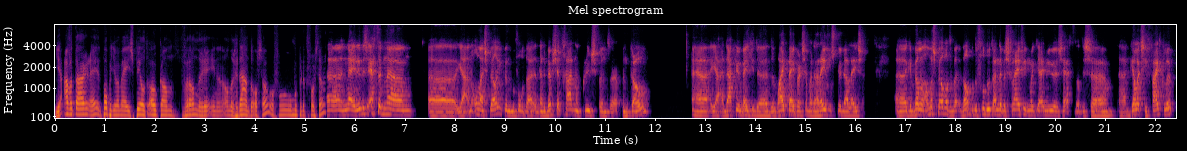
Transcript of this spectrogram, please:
je avatar, het poppetje waarmee je speelt, ook kan veranderen in een andere gedaante of zo? Of hoe, moet ik me dat voorstellen? Uh, nee, dit is echt een, uh, uh, ja, een online spel. Je kunt bijvoorbeeld naar, de website gaan, naar creeps.co. ja, en daar kun je een beetje de, de whitepaper, zeg maar, de regels kun je daar lezen. ik heb wel een ander spel wat wel voldoet aan de beschrijving wat jij nu zegt. Dat is Galaxy Fight Club.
